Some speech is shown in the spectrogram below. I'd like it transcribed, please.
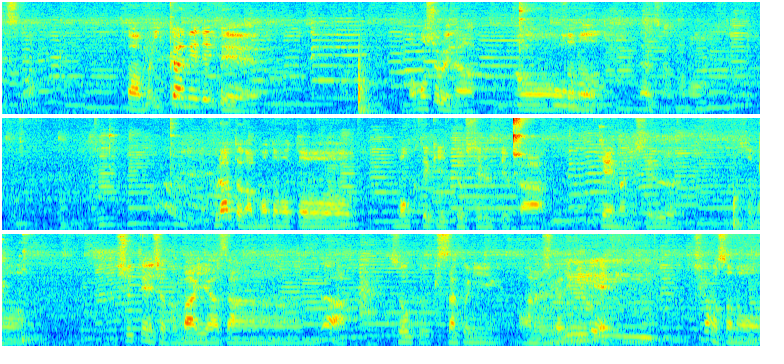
ですか？あもう1回目出て面白いな。そその何ですかこのフラットがもともと目的としてるっていうかテーマにしてるその出店者とバイヤーさんがすごく気さくにお話ができてしかもその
